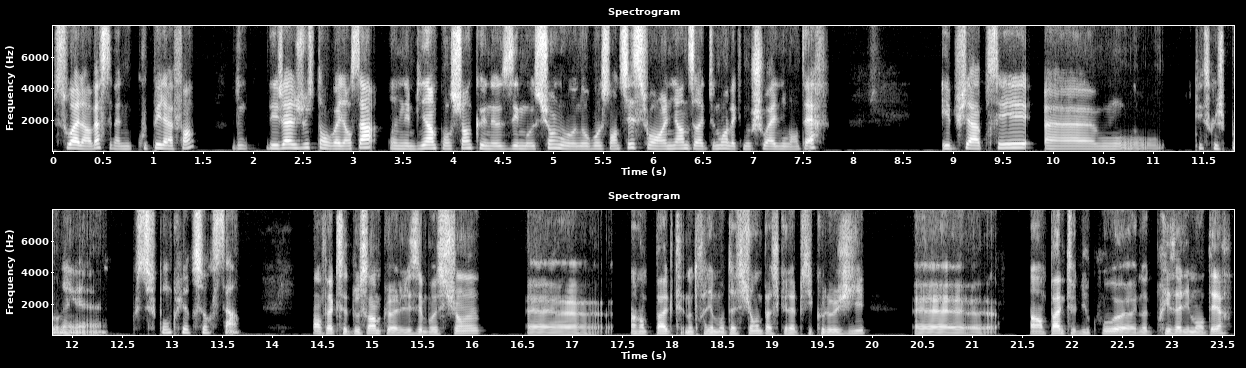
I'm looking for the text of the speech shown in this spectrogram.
soit à l'inverse, ça va nous couper la faim. Donc déjà, juste en voyant ça, on est bien conscient que nos émotions, nos, ressentis sont en lien directement avec nos choix alimentaires. Et puis après, euh, qu'est-ce que je pourrais euh, conclure sur ça? En fait, c'est tout simple. Les émotions euh, impactent notre alimentation parce que la psychologie impacte du coup notre prise alimentaire,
